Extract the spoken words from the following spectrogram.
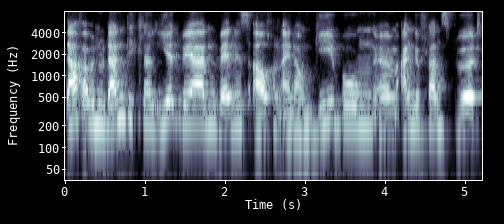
darf aber nur dann deklariert werden, wenn es auch in einer Umgebung ähm, angepflanzt wird,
